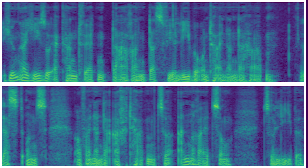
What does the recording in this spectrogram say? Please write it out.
Jünger Jesu erkannt werden daran, dass wir Liebe untereinander haben. Lasst uns aufeinander acht haben zur Anreizung zur Liebe.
